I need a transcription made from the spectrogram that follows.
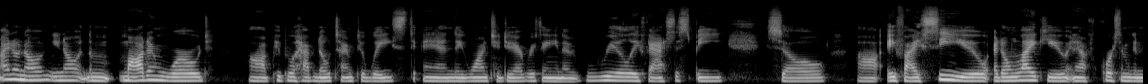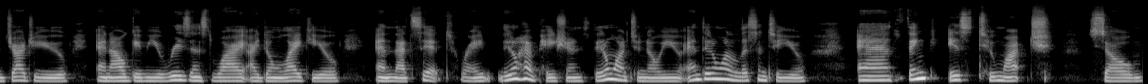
I don't know, you know, the modern world, uh, people have no time to waste and they want to do everything in a really fast speed. So, uh, if I see you, I don't like you, and of course I'm going to judge you, and I'll give you reasons why I don't like you, and that's it, right? They don't have patience, they don't want to know you, and they don't want to listen to you, and think is too much. So,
